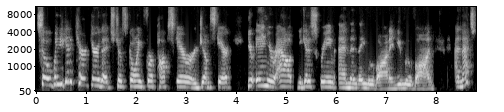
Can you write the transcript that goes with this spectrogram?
So when you get a character that's just going for a pop scare or a jump scare, you're in, you're out, you get a scream, and then they move on and you move on. And that's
